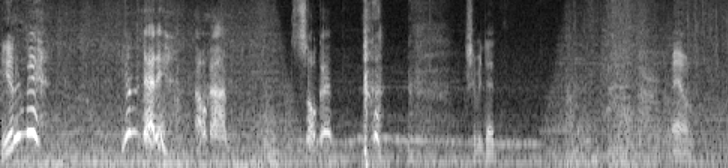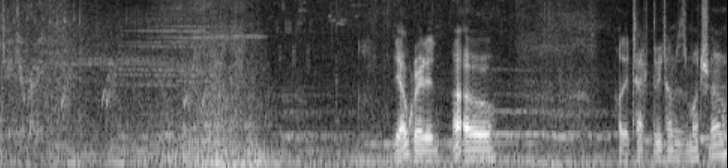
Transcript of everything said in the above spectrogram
Heal me! Heal daddy! Oh god! So good! Should be dead. Bam. Yeah, upgraded. Uh-oh. Oh, they attack three times as much now?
